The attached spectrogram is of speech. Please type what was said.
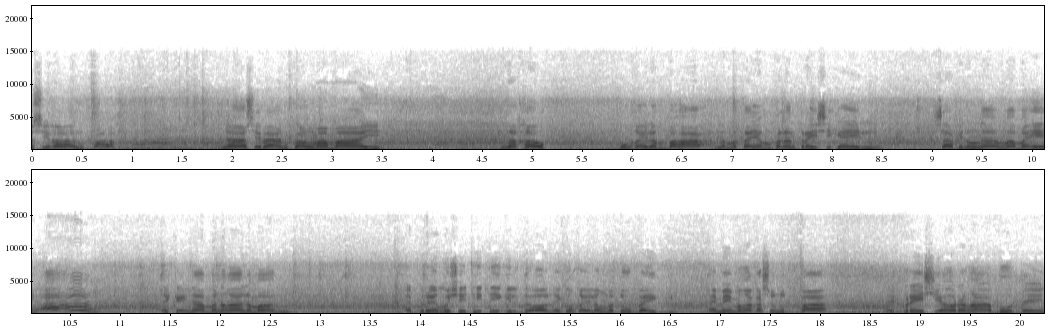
Nasiraan pa. Nasiraan pa ang mamay. Nakaw. Kung kailan baha, namatayan pa ng tricycle. Sabi ng nang mamay eh, ah, ah. Eh, kainaman na nga naman. Ay, pero mo siya titigil doon. Ay, kung kailang matubig. Ay, may mga kasunod pa. Ay, presyo, ang aabutin.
